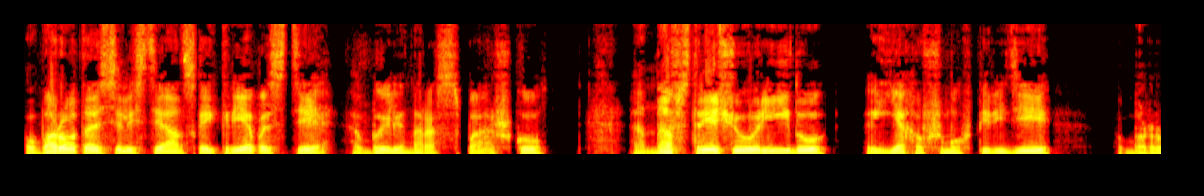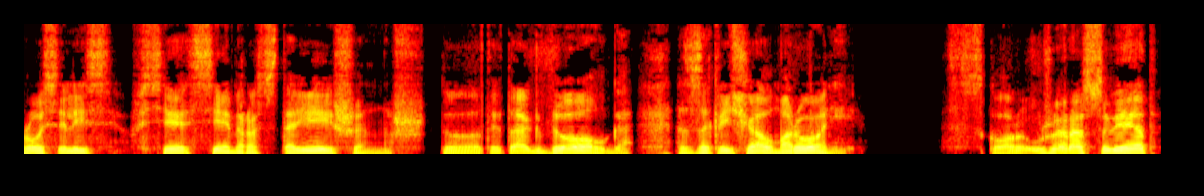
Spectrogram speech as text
Ворота Селестианской крепости были нараспашку. Навстречу Риду, ехавшему впереди, бросились все семеро старейшин. — Что ты так долго? — закричал Мароний. — Скоро уже рассвет.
